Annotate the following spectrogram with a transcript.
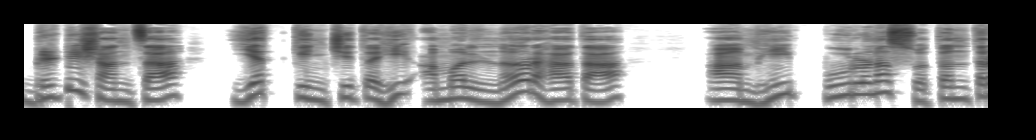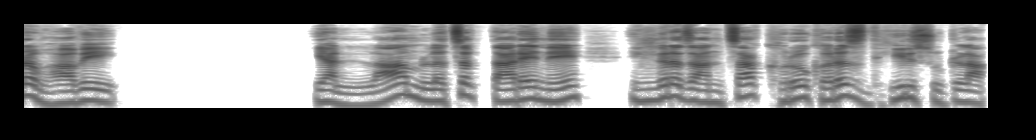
ब्रिटिशांचा यत्किंचितही अंमल न राहता आम्ही पूर्ण स्वतंत्र व्हावे. या लांब लचक तारेने इंग्रजांचा खरोखरच धीर सुटला.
